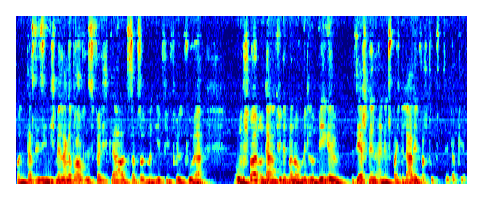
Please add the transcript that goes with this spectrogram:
Und dass sie sie nicht mehr lange braucht, ist völlig klar. Und deshalb sollte man hier viel früher umsteuern und dann findet man auch Mittel und Wege, sehr schnell eine entsprechende Ladeinfrastruktur zu etablieren.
